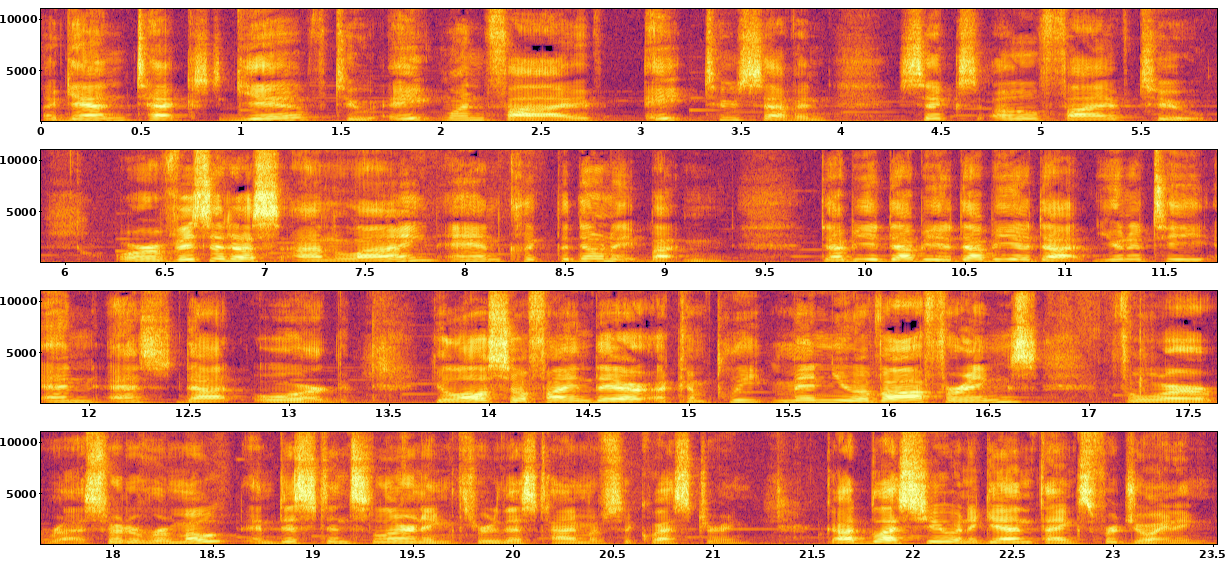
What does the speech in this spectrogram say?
Again, text GIVE to 815 827 6052. Or visit us online and click the donate button www.unityns.org. You'll also find there a complete menu of offerings for uh, sort of remote and distance learning through this time of sequestering. God bless you, and again, thanks for joining.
